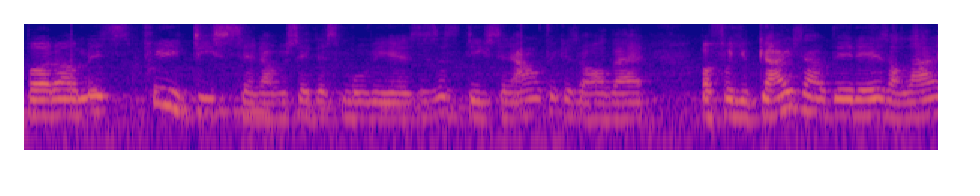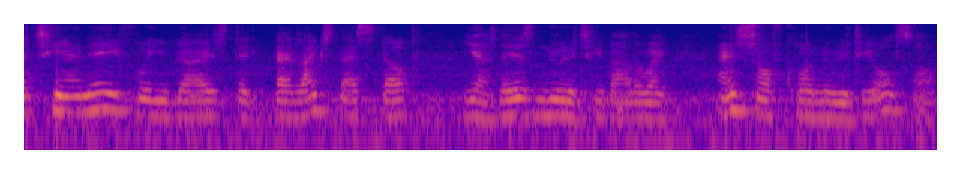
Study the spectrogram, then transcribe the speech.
But um, it's pretty decent. I would say this movie is. It's just decent. I don't think it's all that. But for you guys out there, there's a lot of TNA for you guys that, that likes that stuff. Yes, there is nudity, by the way, and softcore nudity also.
